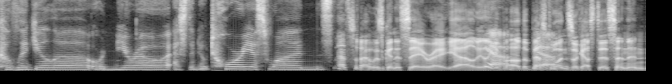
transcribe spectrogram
Caligula or Nero as the notorious ones. That's what I was going to say, right? Yeah, I'll be like, yeah, oh, the best yeah. one's Augustus. And then,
